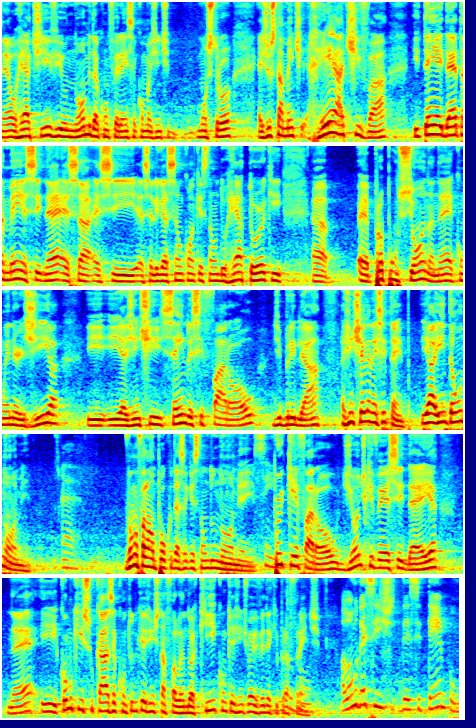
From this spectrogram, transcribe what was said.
Né? O Reative, o nome da conferência, como a gente mostrou, é justamente reativar. E tem a ideia também, esse, né, essa, esse, essa ligação com a questão do reator que ah, é, propulsiona né, com energia e, e a gente sendo esse farol de brilhar, a gente chega nesse tempo. E aí então o nome. É. Vamos falar um pouco dessa questão do nome aí. Sim. Por que farol? De onde que veio essa ideia? Né? E como que isso casa com tudo que a gente está falando aqui e com o que a gente vai ver daqui para frente? Ao longo desses, desse tempo,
